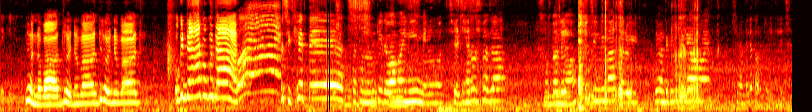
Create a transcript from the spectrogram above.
দেখি। ধন্যবাদ ধন্যবাদ ধন্যবাদ। ওকে দেখ ওকে দেখ। খেতে। আচ্ছা কোনো রুটি দেওয়া হয়নি। মেনু হচ্ছে ঢেঁড়স ভাজা সকালের চিংড়ি মাছ। আর ওই যেখান থেকে রুটি নেওয়া হয় সেখান থেকে তরকারি দিয়েছে।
